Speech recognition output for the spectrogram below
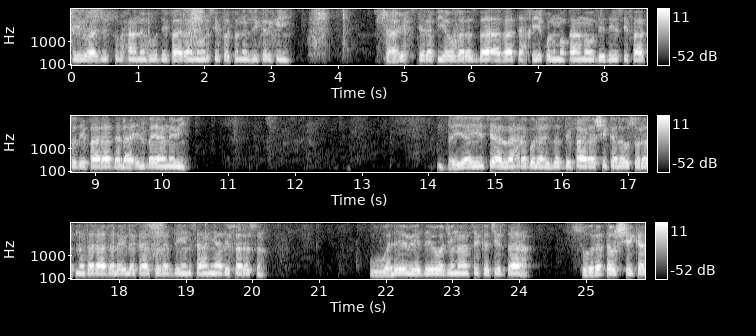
دی واجب سبحانه د پاره نور صفاتونه ذکر کړي شارح صرف یو غرض دا اغا تحقیق المقام او د دې صفاتو د پاره دلائل بیانوي د يا يې چې الله رب العزت د پاره شکل او صورت نه ده راغلی لکه صورت د انسان يا د فرس ولې وې دې وجې نه چې که چېرته صورت او شکل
